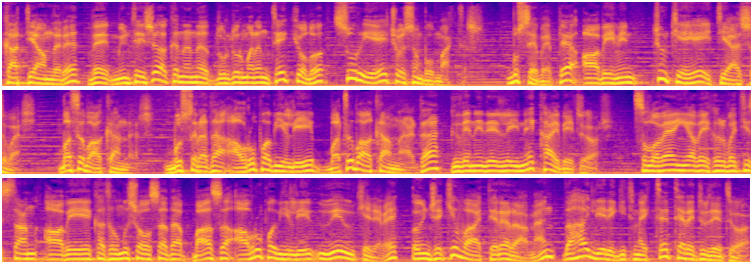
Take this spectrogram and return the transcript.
Katliamları ve mülteci akınını durdurmanın tek yolu Suriye'ye çözüm bulmaktır. Bu sebeple AB'nin Türkiye'ye ihtiyacı var. Batı Balkanlar. Bu sırada Avrupa Birliği Batı Balkanlar'da güvenilirliğini kaybediyor. Slovenya ve Hırvatistan AB'ye katılmış olsa da bazı Avrupa Birliği üye ülkelere önceki vaatlere rağmen daha ileri gitmekte tereddüt ediyor.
